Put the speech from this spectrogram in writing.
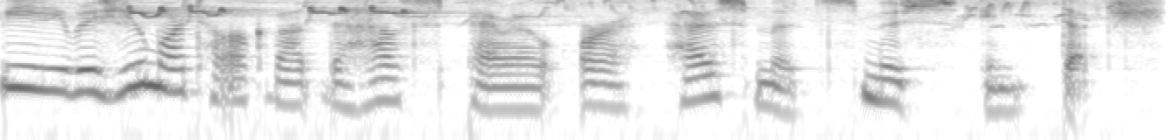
We resume our talk about the house sparrow or huismus in Dutch.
